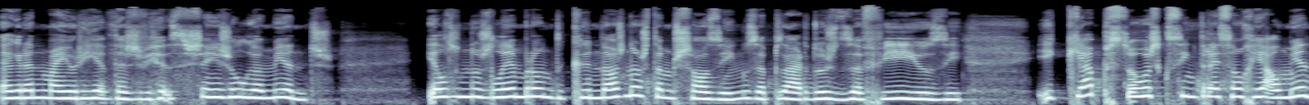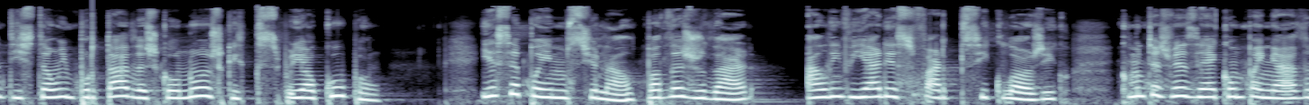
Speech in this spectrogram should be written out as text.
a grande maioria das vezes, sem julgamentos. Eles nos lembram de que nós não estamos sozinhos, apesar dos desafios e, e que há pessoas que se interessam realmente e estão importadas connosco e que se preocupam. Esse apoio emocional pode ajudar a aliviar esse fardo psicológico que muitas vezes é acompanhado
